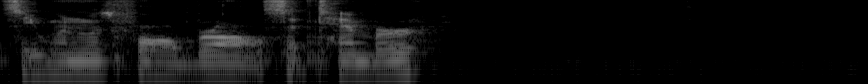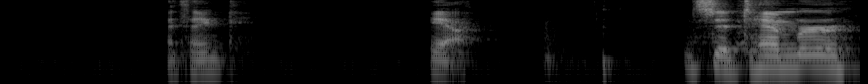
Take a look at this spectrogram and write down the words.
Let's see, when was Fall Brawl? September? I think. Yeah. September.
